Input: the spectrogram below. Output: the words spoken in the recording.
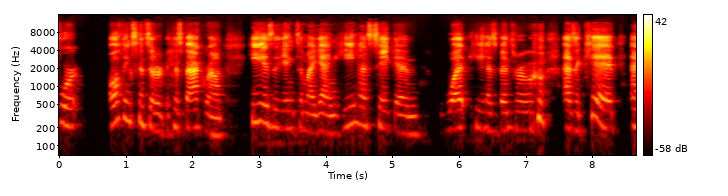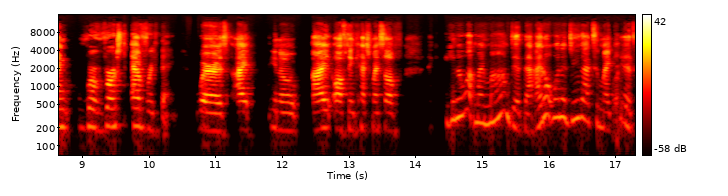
for all things considered, his background, he is a yin to my yang. He has taken what he has been through as a kid and reversed everything. Whereas I, you know, I often catch myself, you know what, my mom did that. I don't want to do that to my kids.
